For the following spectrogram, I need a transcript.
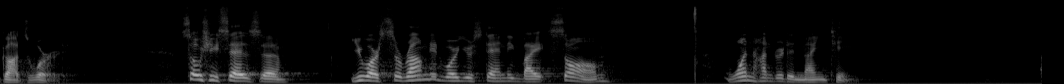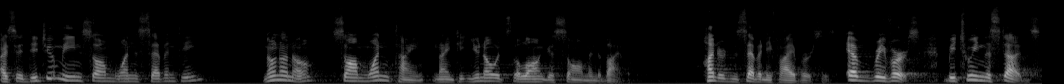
God's Word. So she says, uh, You are surrounded where you're standing by Psalm 119. I said, Did you mean Psalm 117? No, no, no. Psalm 119. You know it's the longest psalm in the Bible. 175 verses. Every verse between the studs.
